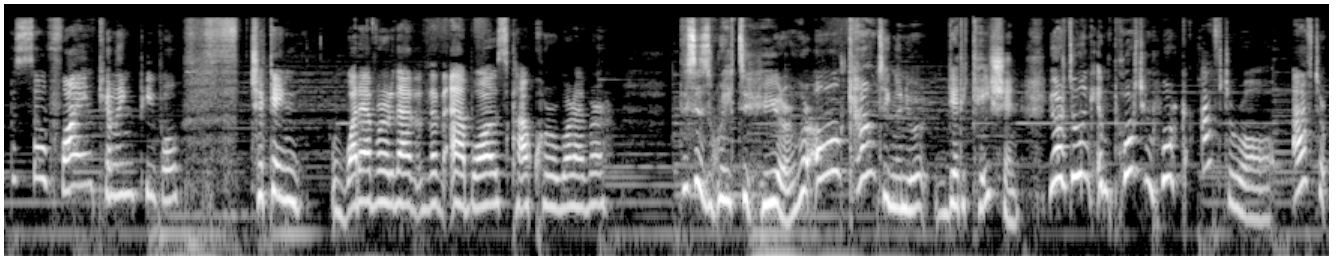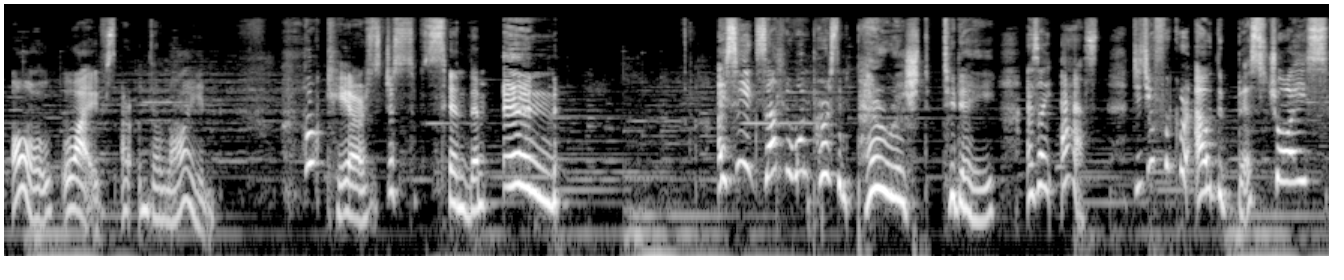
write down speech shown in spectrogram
It was so fine killing people, checking whatever that, that app was, or whatever. This is great to hear. We're all counting on your dedication. You are doing important work after all. After all, lives are on the line. Who cares? Just send them in. I see exactly one person perished today. As I asked, did you figure out the best choice?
